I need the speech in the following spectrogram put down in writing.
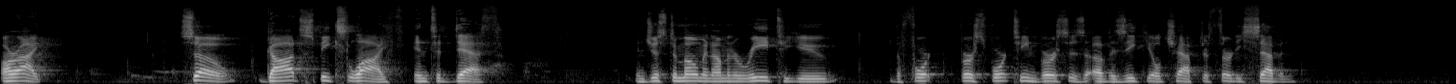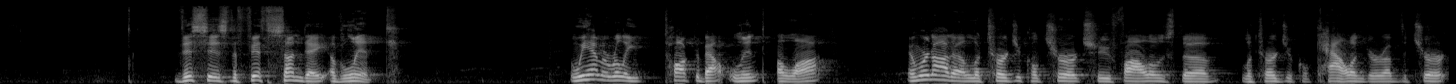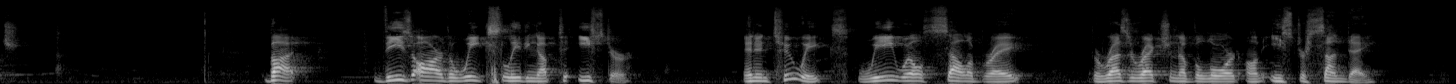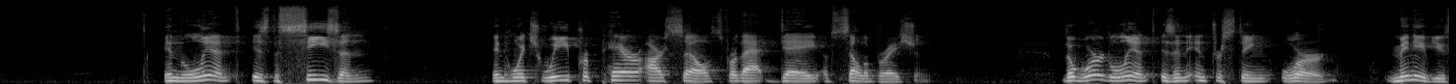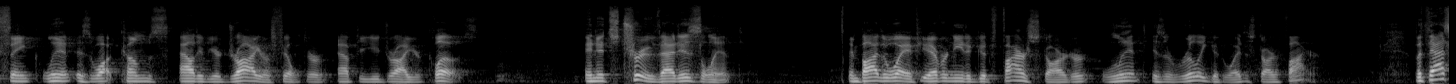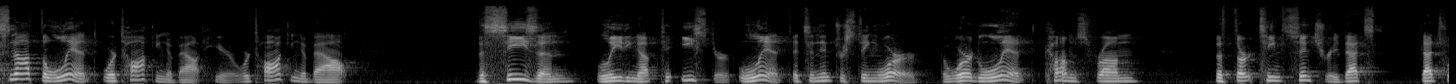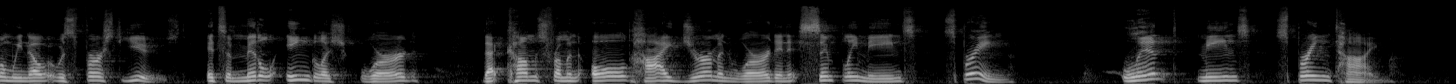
All right. So, God speaks life into death. In just a moment, I'm going to read to you the four, first 14 verses of Ezekiel chapter 37. This is the fifth Sunday of Lent. And we haven't really talked about Lent a lot. And we're not a liturgical church who follows the liturgical calendar of the church. But these are the weeks leading up to Easter. And in two weeks, we will celebrate the resurrection of the Lord on Easter Sunday. In Lent is the season in which we prepare ourselves for that day of celebration. The word Lent is an interesting word. Many of you think lint is what comes out of your dryer filter after you dry your clothes. And it's true, that is lint. And by the way, if you ever need a good fire starter, lint is a really good way to start a fire. But that's not the lint we're talking about here. We're talking about the season leading up to Easter. Lent, it's an interesting word. The word Lent comes from the 13th century. That's that's when we know it was first used. It's a Middle English word that comes from an old High German word, and it simply means spring. Lent means springtime.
